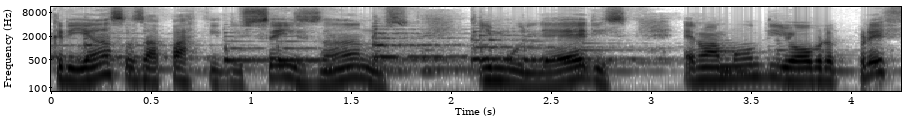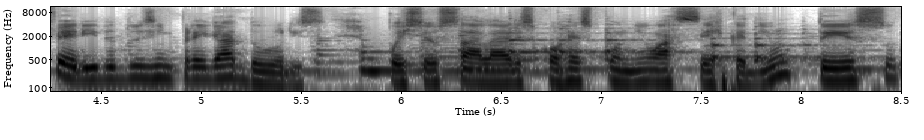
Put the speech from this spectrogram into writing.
Crianças a partir dos seis anos e mulheres eram a mão de obra preferida dos empregadores, pois seus salários correspondiam a cerca de um terço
